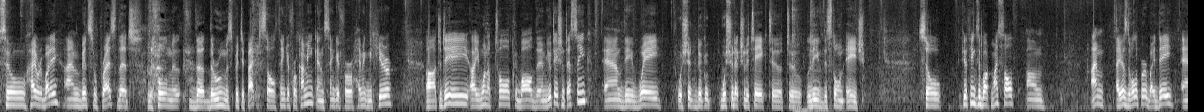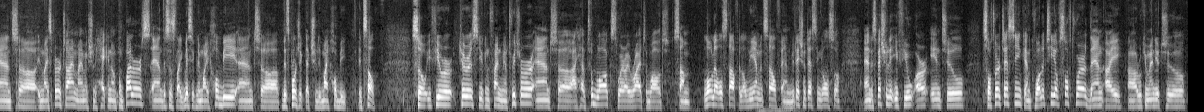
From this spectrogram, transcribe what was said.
So, hi everybody. I'm a bit surprised that the full the, the room is pretty packed. So, thank you for coming and thank you for having me here. Uh, today, I want to talk about the mutation testing and the way we should do, we should actually take to to leave the Stone Age. So, a few things about myself. Um, I'm a iOS developer by day, and uh, in my spare time, I'm actually hacking on compilers, and this is like basically my hobby, and uh, this project actually my hobby itself. So if you're curious, you can find me on Twitter, and uh, I have two blogs where I write about some low-level stuff, LLVM itself, and mutation testing also. And especially if you are into software testing and quality of software, then I uh, recommend you to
